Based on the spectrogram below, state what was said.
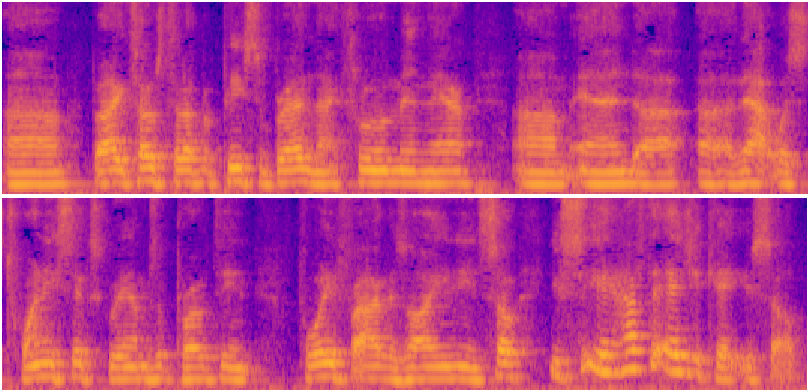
Uh, but I toasted up a piece of bread and I threw them in there. Um, and uh, uh, that was 26 grams of protein. 45 is all you need. So you see, you have to educate yourself.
